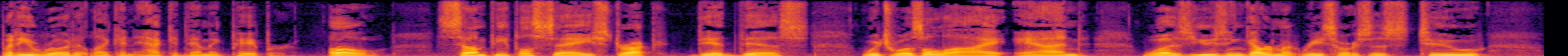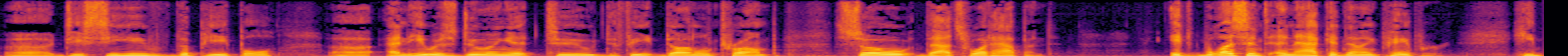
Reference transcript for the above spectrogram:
But he wrote it like an academic paper. Oh, some people say Strzok did this, which was a lie, and was using government resources to uh, deceive the people uh, and he was doing it to defeat Donald Trump. So that's what happened. It wasn't an academic paper. He,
